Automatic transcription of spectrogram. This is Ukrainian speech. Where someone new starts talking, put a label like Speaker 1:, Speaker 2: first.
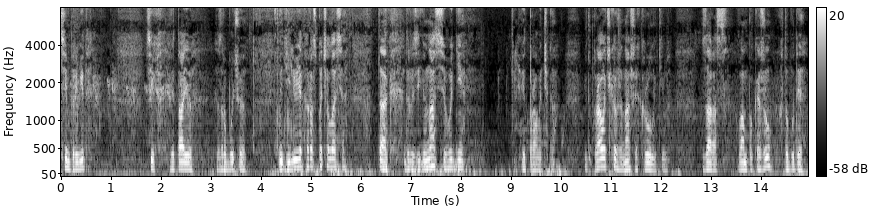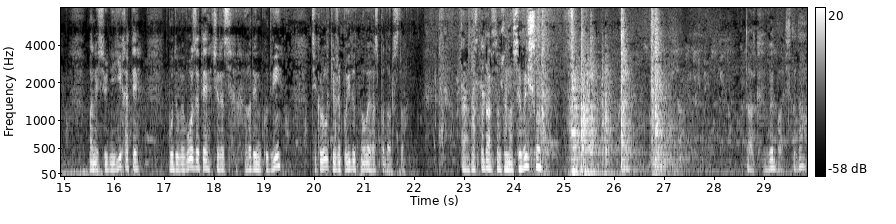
Speaker 1: Всім привіт! Всіх вітаю з робочою неділею, яка розпочалася. Так, друзі, і в нас сьогодні відправочка. Відправочка вже наших кроликів. Зараз вам покажу, хто буде в мене сьогодні їхати. Буду вивозити через годинку-дві. Ці кролики вже поїдуть в нове господарство. Так, господарство вже наше вийшло. Так, ви бачите, да?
